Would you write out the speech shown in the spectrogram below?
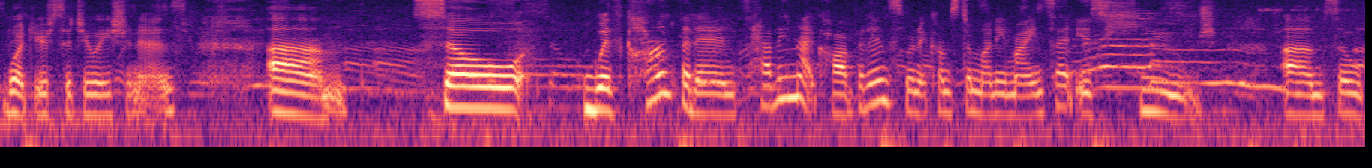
what your situation is. Um, so, with confidence, having that confidence when it comes to money mindset is huge. Um, so,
